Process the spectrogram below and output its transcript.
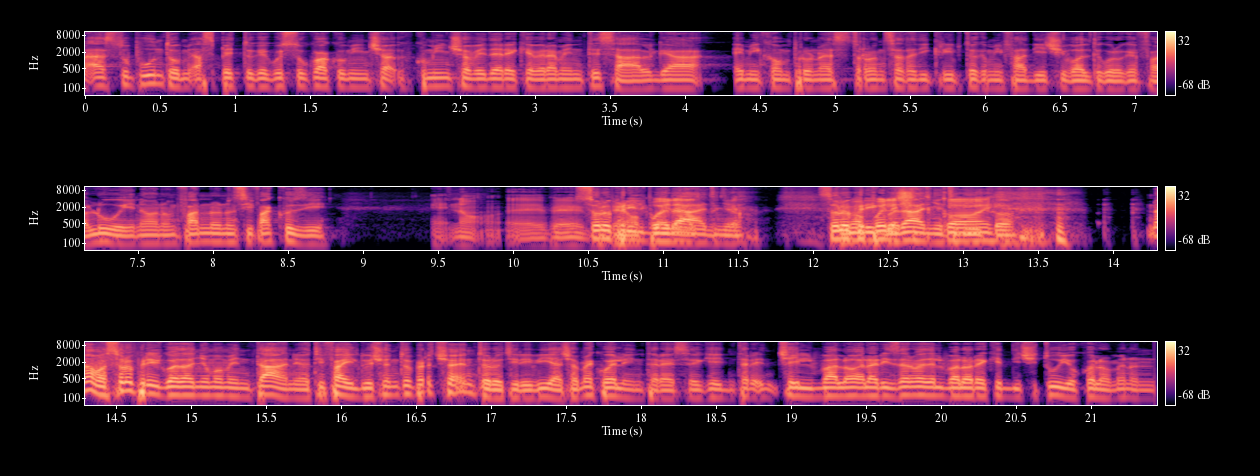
a sto punto aspetto che questo qua comincia, comincio a vedere che veramente salga e mi compro una stronzata di cripto che mi fa 10 volte quello che fa lui, no? Non, fanno- non si fa così. Eh, no, eh, per- Solo per il guadagno. Solo per il guadagno ti dico. No, ma solo per il guadagno momentaneo, ti fai il 200% e lo tiri via, cioè a me quello interessa, che inter- c'è il valo- la riserva del valore che dici tu, io quello a me non,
